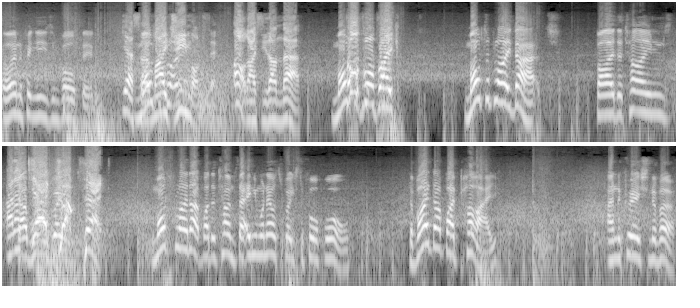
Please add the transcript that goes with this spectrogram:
or anything he's involved in. Yes, yeah, so my Gmod thing. Oh, nicely done there. Multi- Football break! multiply that by the times And that again, one break- cockpit! multiply that by the times that anyone else breaks the fourth wall. Divide that by pi, and the creation of Earth.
